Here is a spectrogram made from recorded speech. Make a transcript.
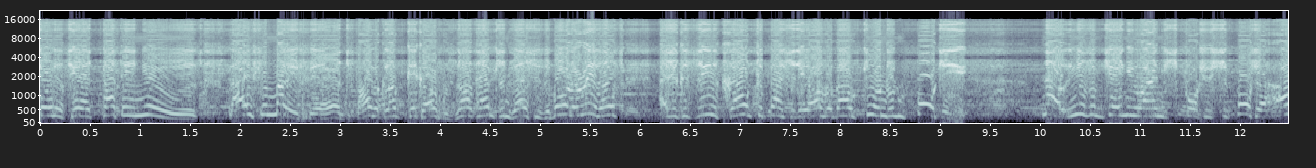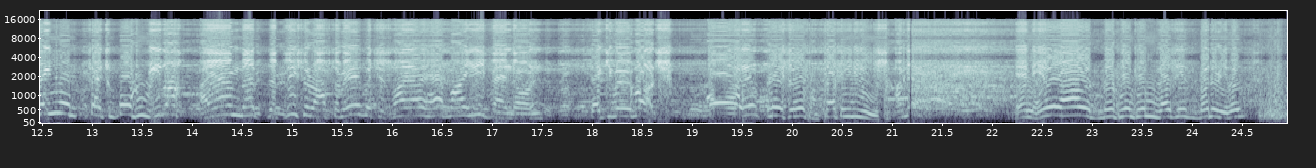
join us here at Pathe News. Live from Murrayfield, 5 o'clock kickoff with Northampton versus the Border Reivers. As you can see, crowd capacity of about 240. Now, here's a genuine Scottish supporter. Are you in fact a Border Reiver? I am. That's the police are after me, which is why I have my headband on. Thank you very much. Oh, later from Pathe News. And here we are with Northampton versus Border Reivers.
